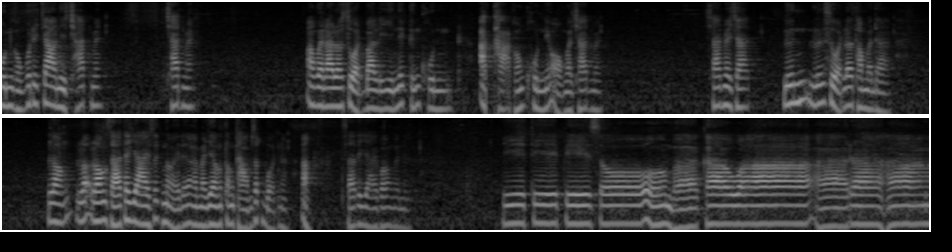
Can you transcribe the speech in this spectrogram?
คุณของพระพุทธเจ้านี่ชัดไหมชัดไหมเอาเวลาเราสวดบาลีนึกถึงคุณอัฏฐะของคุณนี่ออกมาชัดไหม ชัดไม่ชัดหรือหรือสวดแล้วธรรมดา ลองลองสาธยายสักหน่อยได้มายังต้องถามสักบทนะอะสาธยายพร้อมกันนะอิติปิโสภะคะวาอะระหัง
